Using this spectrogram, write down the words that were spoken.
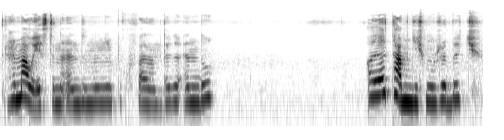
Trochę mały jest ten end, no nie pochwalam tego endu. Ale tam gdzieś może być.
